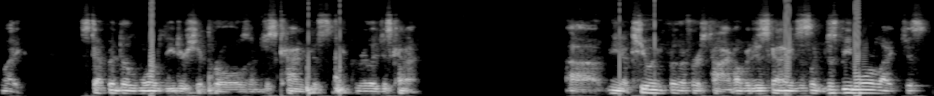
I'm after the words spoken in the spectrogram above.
Like step into more leadership roles and just kind of just like really just kind of uh, you know queuing for the first time. I would just kind of just like just be more like just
